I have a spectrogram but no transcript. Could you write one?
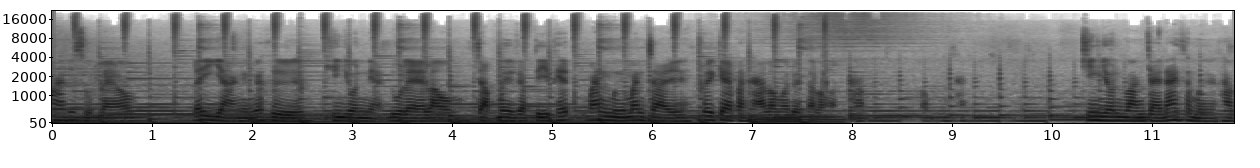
มากที่สุดแล้ว และอีกอย่างหนึ่งก็คือคิงยนเนี่ยดูแลเราจับมือกับตีเพชรมั่นมือมั่นใจ ช่วยแก้ปัญหาเรามาโดยตลอดครับ คิงยนต์วางใจได้เสมอครับ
